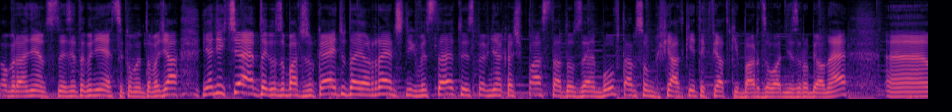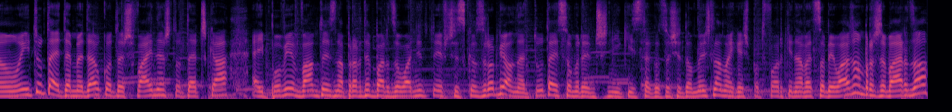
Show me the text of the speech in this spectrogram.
Dobra, nie wiem co to jest, ja tego nie chcę komentować. Ja, ja nie chciałem tego zobaczyć, okej? Tutaj ręcznik wystaje, tu jest pewnie jakaś pasta do zębów, tam są kwiatki, te kwiatki bardzo ładnie zrobione. Eee, I tutaj te mydełko też fajne, szczoteczka. Ej, powiem wam, to jest naprawdę bardzo ładnie tutaj wszystko zrobione. Tutaj są ręczniki, z tego co się domyślam, jakieś potworki nawet sobie łażą, proszę bardzo.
